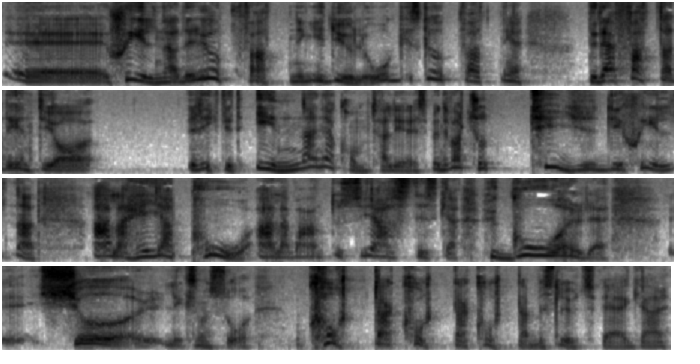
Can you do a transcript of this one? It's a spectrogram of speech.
eh, skillnader i uppfattning, ideologiska uppfattningar. Det där fattade inte jag riktigt innan jag kom till Aleris, men det var så tydlig skillnad. Alla hejar på, alla var entusiastiska. Hur går det? Eh, kör, liksom så. Korta, korta, korta beslutsvägar.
